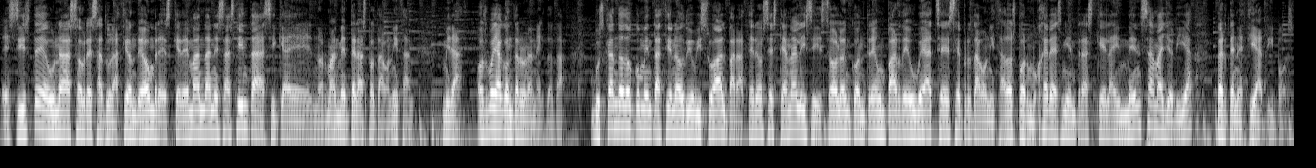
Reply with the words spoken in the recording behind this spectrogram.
Existe una sobresaturación de hombres que demandan esas cintas y que eh, normalmente las protagonizan. Mirad, os voy a contar una anécdota. Buscando documentación audiovisual para haceros este análisis, solo encontré un par de VHS protagonizados por mujeres, mientras que la inmensa mayoría pertenecía a tipos.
